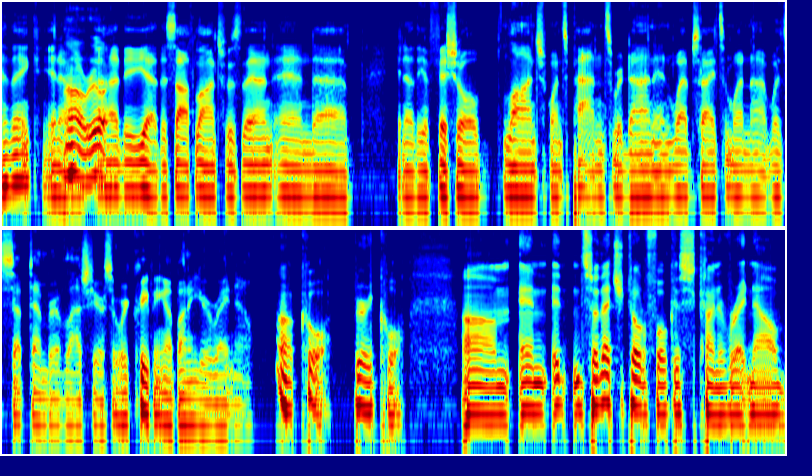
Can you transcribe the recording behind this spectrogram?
I think you know. Oh, really? Uh, the yeah, the soft launch was then, and uh, you know the official launch once patents were done and websites and whatnot was September of last year. So we're creeping up on a year right now. oh, cool, very cool. Um, and it, so that's your total focus, kind of right now,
